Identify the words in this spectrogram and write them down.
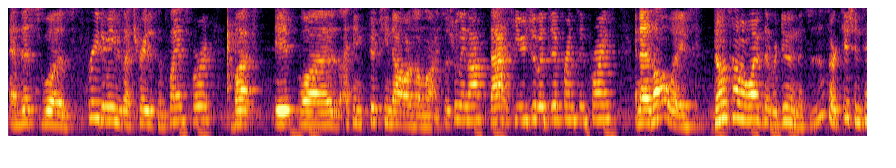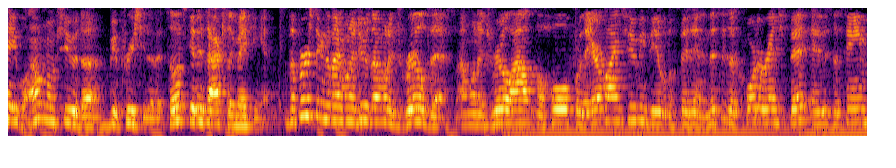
and this was free to me because I traded some plants for it, but it was, I think, $15 online. So it's really not that huge of a difference in price. And as always, don't tell my wife that we're doing this, because this is our kitchen table. I don't know if she would uh, be appreciative of it. So let's get into actually making it. So the first thing that I want to do is I want to drill this. I want to drill out the hole for the airline tubing to be able to fit in. And this is a quarter inch bit. It is the same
